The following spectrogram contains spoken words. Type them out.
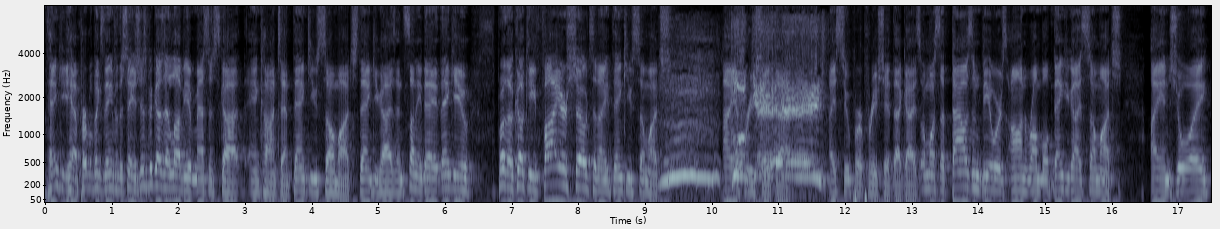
thank you, yeah, purple pixie. Thank you for the stage. Just because I love your message, Scott, and content. Thank you so much. Thank you guys. And Sunny Day, thank you for the cookie fire show tonight. Thank you so much. I appreciate that. I super appreciate that, guys. Almost a thousand viewers on Rumble. Thank you guys so much. I enjoy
